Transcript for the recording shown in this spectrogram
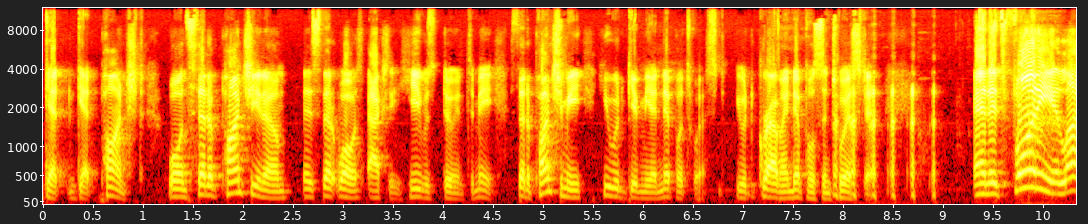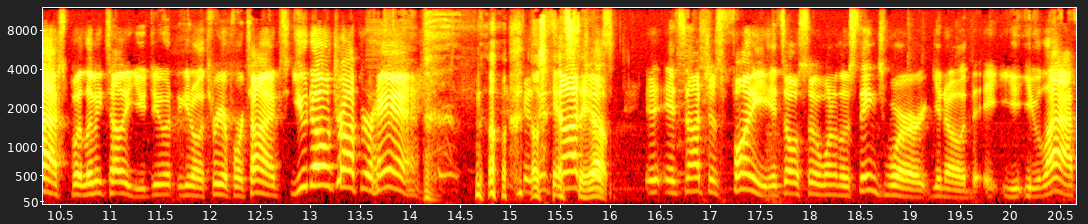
get get punched well instead of punching him instead well actually he was doing it to me instead of punching me he would give me a nipple twist he would grab my nipples and twist it and it's funny it laughs but let me tell you you do it you know three or four times you don't drop your hand no, those hands stay just, up it, it's not just funny. It's also one of those things where you know the, you, you laugh,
